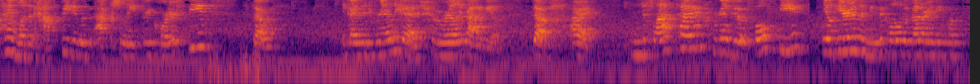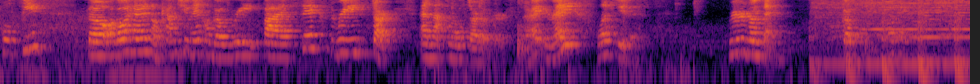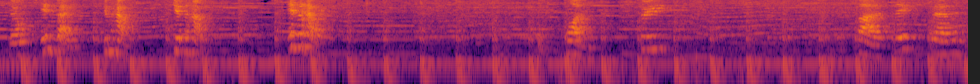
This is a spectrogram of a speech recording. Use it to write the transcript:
Time wasn't half speed, it was actually three quarter speed. So you guys did really good. I'm really proud of you. So, all right, this last time, we're gonna do it full speed. You'll hear it in the music a little bit better, I think, once it's full speed. So I'll go ahead and I'll count you in. I'll go three, five, six, restart. And that's when we'll start over. All right, you ready? Let's do this. Rear going 10. Go. No, inside. In the house. Get in the house. In the house. One, three, five, six, seven,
